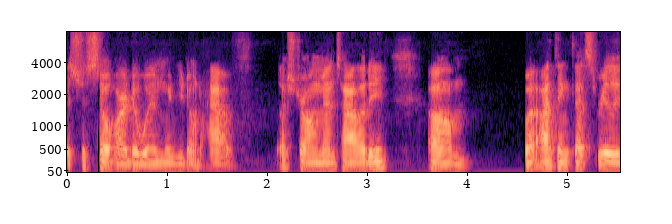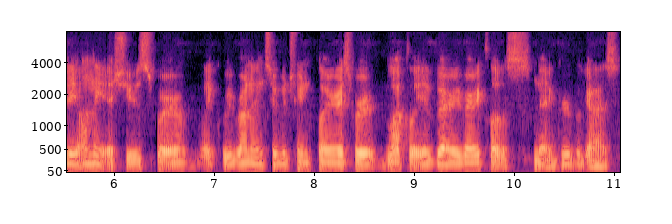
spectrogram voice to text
it's just so hard to win when you don't have a strong mentality um, but i think that's really the only issues where like we run into between players we're luckily a very very close knit group of guys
